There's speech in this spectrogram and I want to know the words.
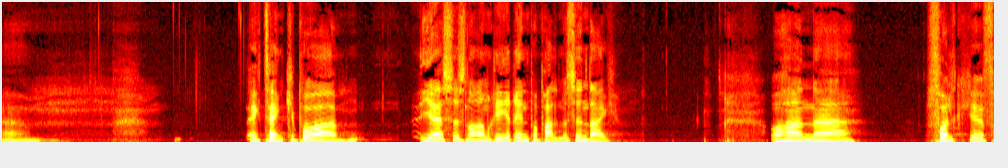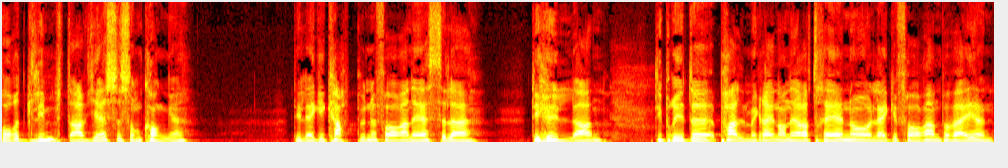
Ehm, jeg tenker på Jesus når han rir inn på palmesøndag. Og han eh, Folk eh, får et glimt av Jesus som konge. De legger kappene foran eselet, de hyller han. De bryter palmegreiner ned av trærne og legger foran på veien.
